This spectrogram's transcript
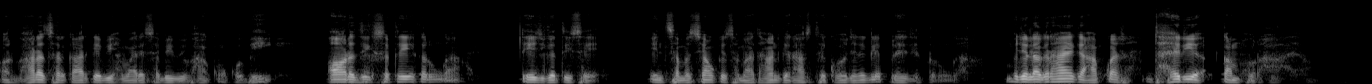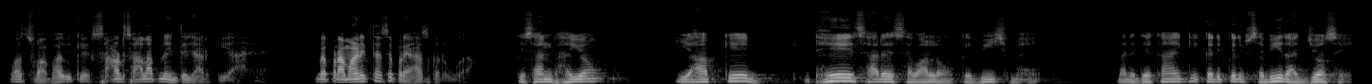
और भारत सरकार के भी, हमारे सभी विभागों को भी और अधिक सक्रिय करूँगा। तेज गति से इन समस्याओं के समाधान के रास्ते खोजने के लिए प्रेरित करूँगा। मुझे लग रहा है कि आपका धैर्य कम हो रहा है। बहुत स्वाभाविक है, साठ साल आपने इंतज़ार किया है। मैं प्रामाणिकता से प्रयास करूँगा। किसान भाइयों, ये आपके ढेर सारे सवालों के बीच में मैंने देखा है कि करीब करीब सभी राज्यों से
